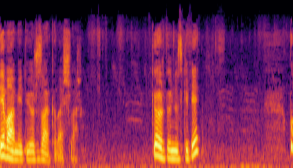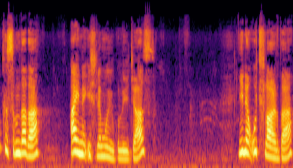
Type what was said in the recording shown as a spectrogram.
devam ediyoruz arkadaşlar. Gördüğünüz gibi bu kısımda da aynı işlemi uygulayacağız. Yine uçlarda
